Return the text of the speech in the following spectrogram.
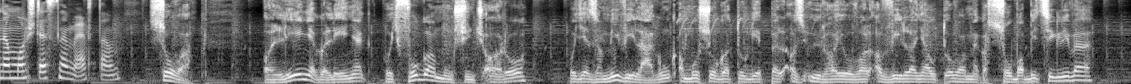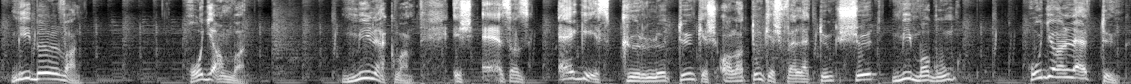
na most ezt nem értem. Szóval, a lényeg a lényeg, hogy fogalmunk sincs arról, hogy ez a mi világunk a mosogatógéppel, az űrhajóval, a villanyautóval, meg a szobabiciklivel miből van? Hogyan van? Minek van? És ez az egész körülöttünk és alattunk és felettünk, sőt, mi magunk hogyan lettünk?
